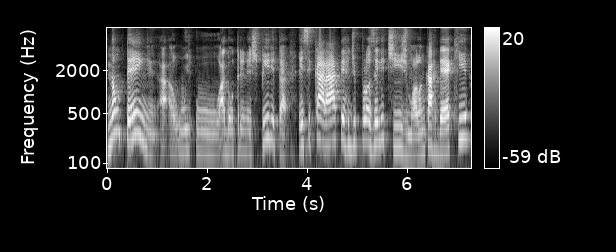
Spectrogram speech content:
não tem a, o, a doutrina espírita esse caráter de proselitismo. Allan Kardec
